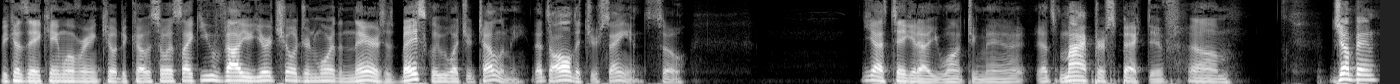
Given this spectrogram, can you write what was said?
because they came over and killed the coast. So, it's like you value your children more than theirs, is basically what you're telling me. That's all that you're saying. So, you guys take it how you want to, man. That's my perspective. Um, jump in.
